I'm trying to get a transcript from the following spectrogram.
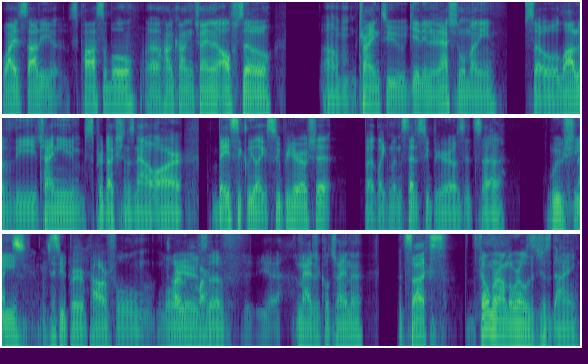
widest it's possible. Uh, Hong Kong and China also um, trying to get international money. So a lot of the Chinese productions now are basically like superhero shit, but like instead of superheroes, it's uh, wuxia, super powerful warriors of yeah. magical China. It sucks. Film around the world is just dying.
